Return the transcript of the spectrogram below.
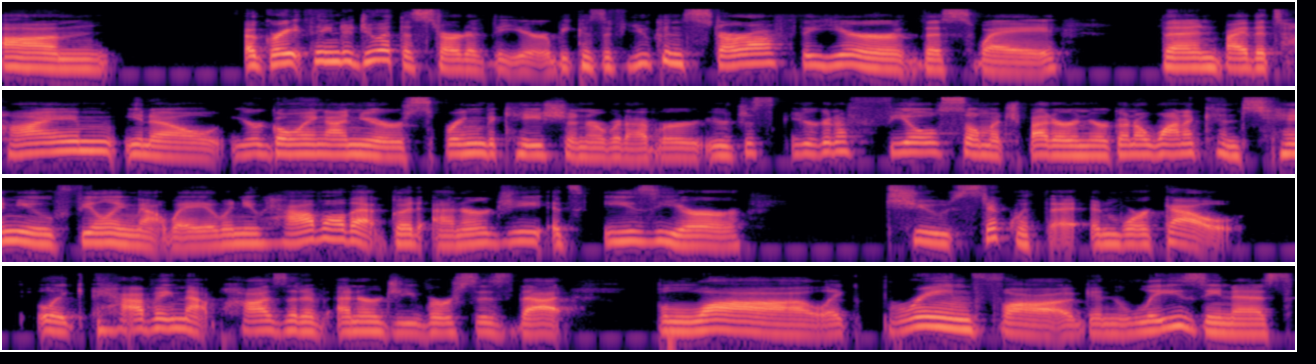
um, a great thing to do at the start of the year because if you can start off the year this way, then by the time you know you're going on your spring vacation or whatever you're just you're going to feel so much better and you're going to want to continue feeling that way. And when you have all that good energy it's easier to stick with it and work out. Like having that positive energy versus that blah like brain fog and laziness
